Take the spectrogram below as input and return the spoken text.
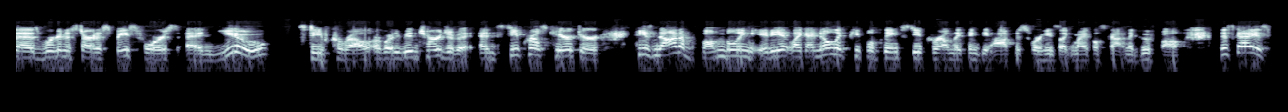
says we're going to start a space force, and you. Steve Carell are going to be in charge of it. And Steve Carell's character, he's not a bumbling idiot. Like I know like people think Steve Carell and they think the office where he's like Michael Scott and a goofball. This guy is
